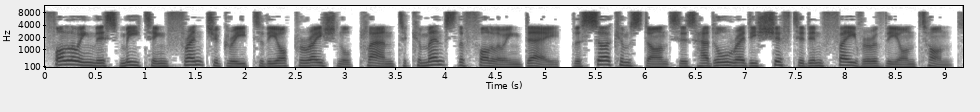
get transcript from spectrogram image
Following this meeting French agreed to the operational plan to commence the following day, the circumstances had already shifted in favour of the Entente.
